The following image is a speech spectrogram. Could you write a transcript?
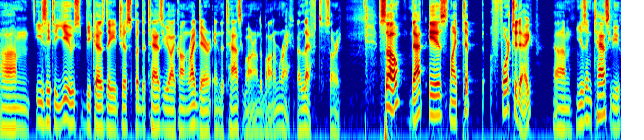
um, easy to use because they just put the task view icon right there in the taskbar on the bottom right, uh, left. Sorry. So that is my tip for today, um, using task view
